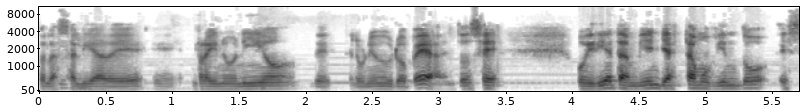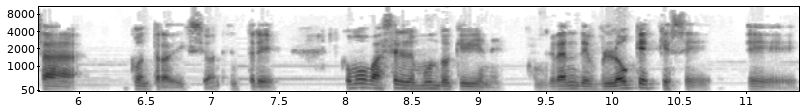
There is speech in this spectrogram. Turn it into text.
la salida de Reino Unido de, de, la Unión Europea. Entonces, hoy día también ya estamos viendo esa contradicción entre cómo va a ser el mundo que viene, con grandes bloques que se, eh, de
